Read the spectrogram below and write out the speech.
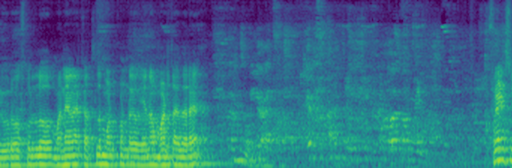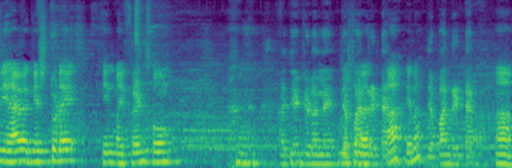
ಇವರು ಫುಲ್ಲು ಮನೇನ ಕತ್ಲು ಮಾಡಿಕೊಂಡು ಏನೋ ಮಾಡ್ತಾ ಇದ್ದಾರೆ friends we have a guest today in my friends home urgent ಇಡಲೆ ಜಪಾನ್ ರಿಟರ್ನ್ ಏನು? ಜಪಾನ್ ರಿಟರ್ನ್ ಹಾಂ.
